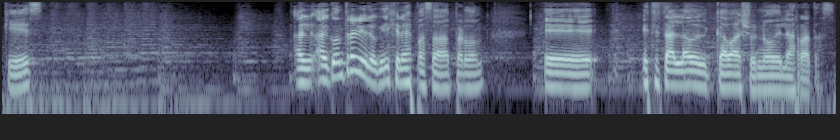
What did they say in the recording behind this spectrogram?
que es al, contrario de lo que dije la vez pasada, perdón. eh, este está al lado del caballo, no de las ratas.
